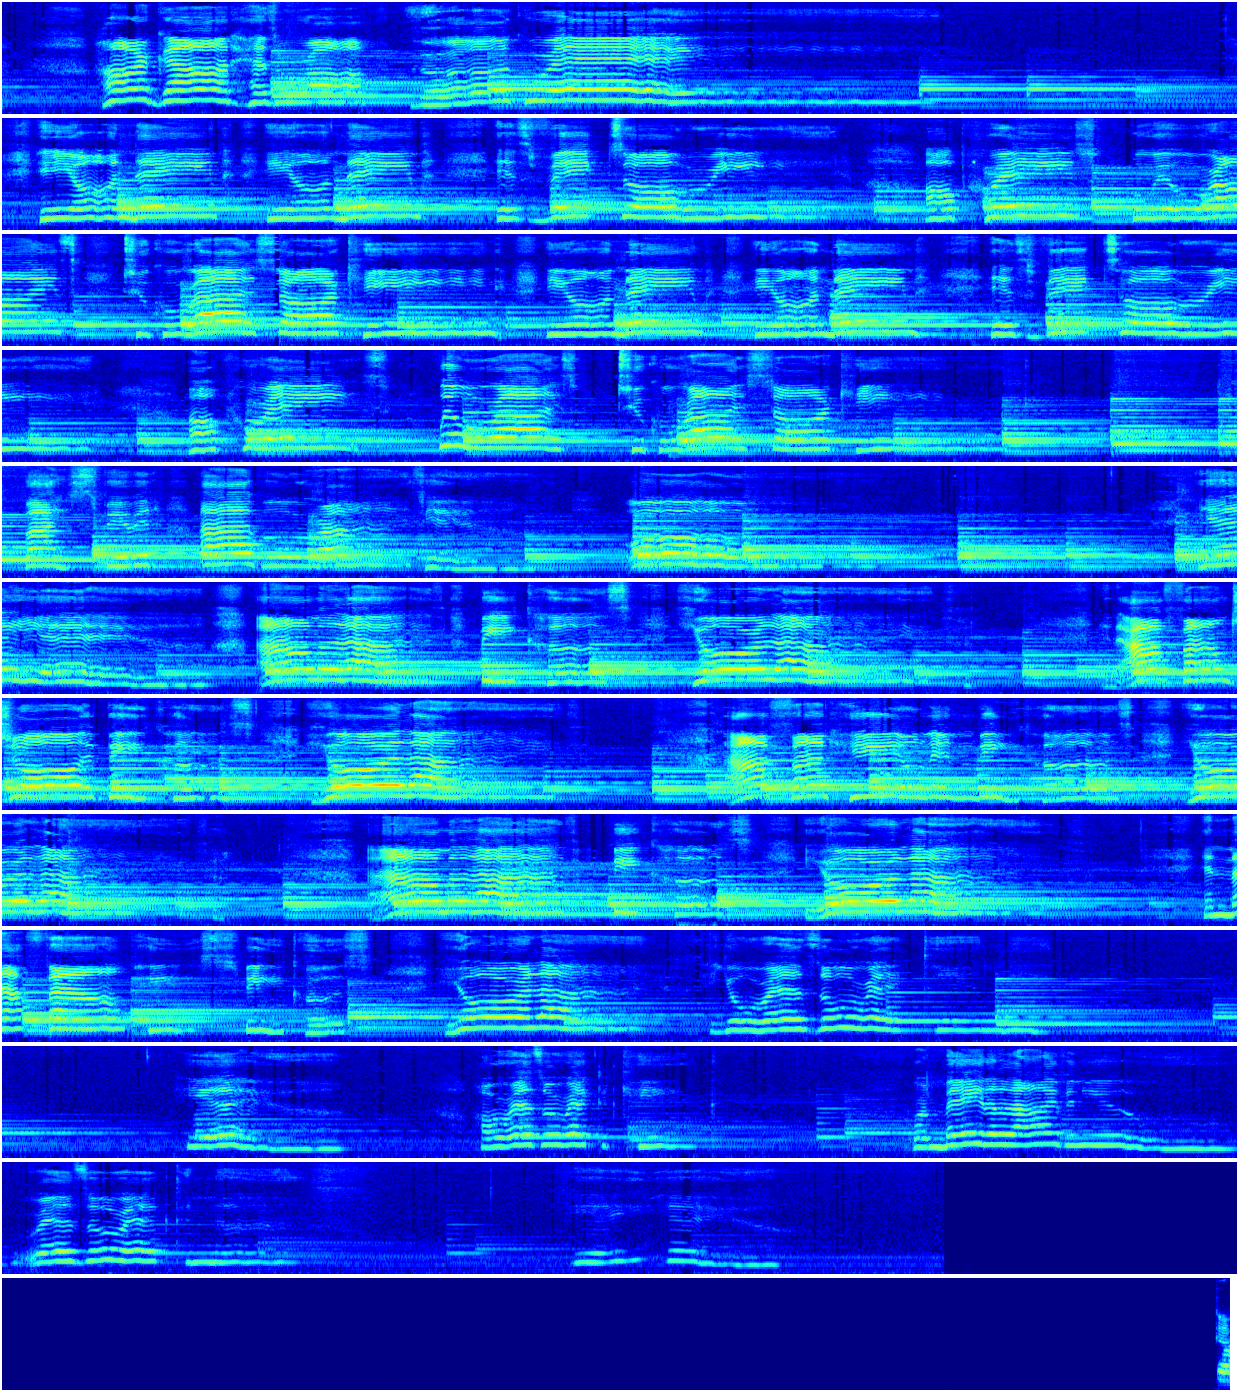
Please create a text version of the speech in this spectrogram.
Our God has wrought the grave. Your name, your name is victory. All praise will rise to Christ our King. Your name, your name is victory. All praise will rise to Christ our King. By your spirit I will rise, yeah.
